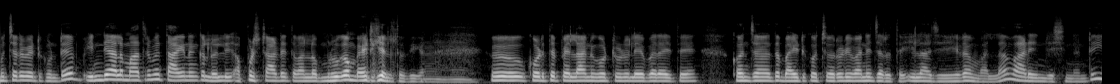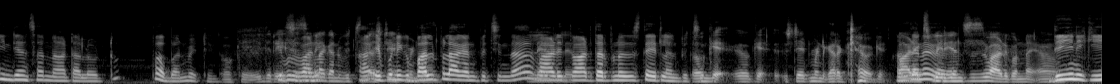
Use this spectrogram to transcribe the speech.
ముచ్చట పెట్టుకుంటే ఇండియాలో మాత్రమే తాగినాక లొల్లి అప్పుడు స్టార్ట్ అవుతుంది వాళ్ళ మృగం బయటికి వెళ్తుంది ఇక. కొడితే పెళ్ళాన్ని కొట్టుడు లేబర్ అయితే కొంచెం అయితే బయటకు వచ్చేరుడు ఇవన్నీ జరుగుతాయి. ఇలా చేయడం వల్ల వాడు ఏం చేసిండంటే Indians are not allowed to pub అని పెట్టిండు. ఓకే ఇది ఇప్పుడు నీకు? బల్బ్ లాగా అనిపించిందా? వాడి వాడి తరపున చూస్తే ఎట్లా అనిపించింది? Okay okay. స్టేట్మెంట్ కరెక్టే ఓకే. వాడి? ఎక్స్పీరియన్సెస్ వాడుకున్నాయి. దీనికి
